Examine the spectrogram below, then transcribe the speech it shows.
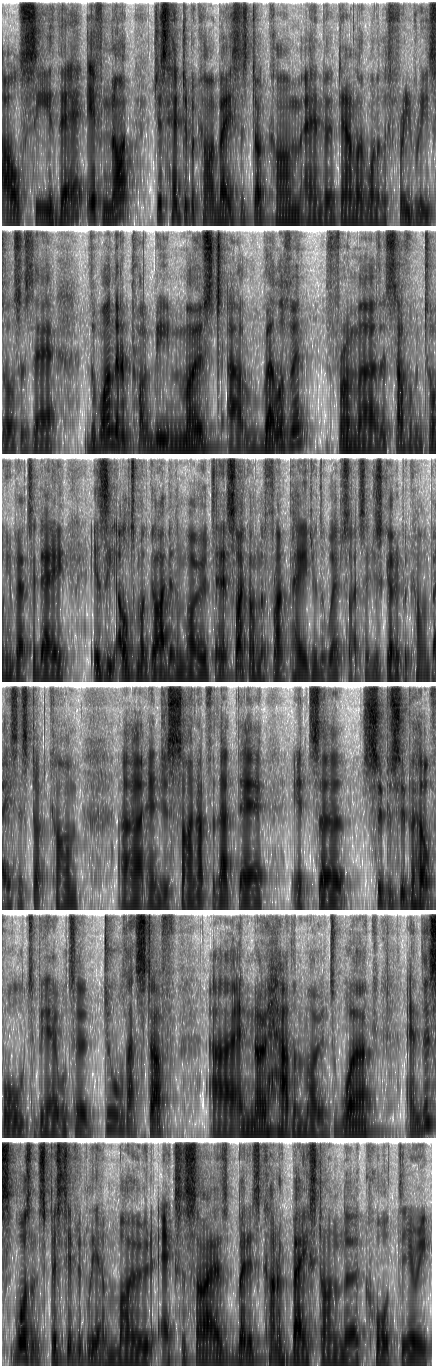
I'll see you there. If not, just head to becomeabassist.com and uh, download one of the free resources there. The one that would probably be most relevant from uh, the stuff we've been talking about today is the ultimate guide to the modes, and it's like on the front page of the website. So just go to becomeabassist.com uh, and just sign up for that there. It's uh, super, super helpful to be able to do all that stuff uh, and know how the modes work. And this wasn't specifically a mode exercise, but it's kind of based on the chord theory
